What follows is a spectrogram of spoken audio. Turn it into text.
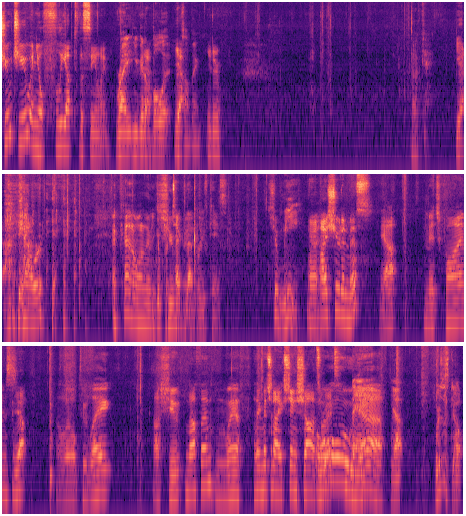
shoot you and you'll flee up to the ceiling. Right, you get Yeah. a bullet or Yeah. something. You do. Okay. Yeah. Coward. I kind of want to You can shoot protect Mitch. that briefcase. Shoot me. All right, I shoot and miss. Yeah. Mitch climbs. Yeah, A little too late. I'll shoot nothing. and whiff. I think Mitch and I exchange shots, right? Oh, Bang. yeah. Yeah. Where's this go?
